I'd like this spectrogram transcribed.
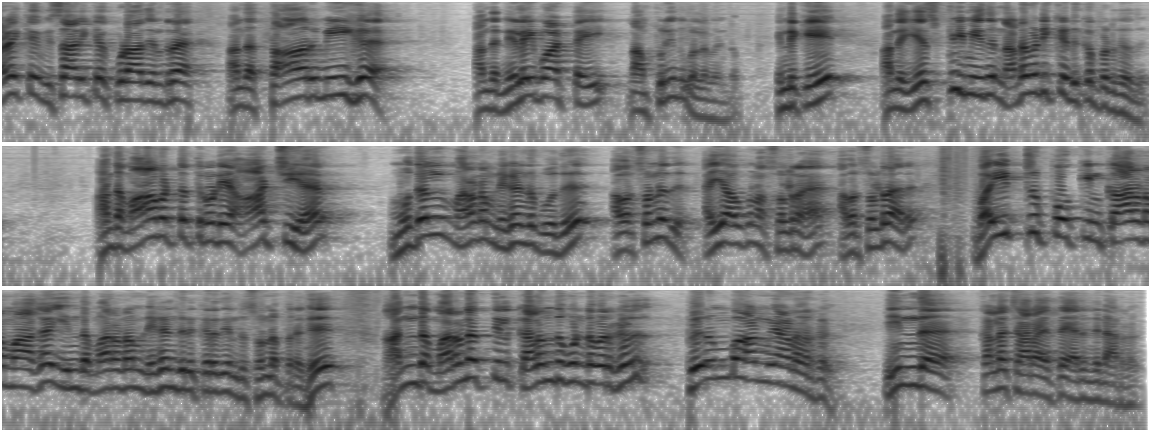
வழக்கை விசாரிக்க கூடாது என்ற அந்த தார்மீக அந்த நிலைப்பாட்டை நாம் புரிந்து கொள்ள வேண்டும். இன்றைக்கு அந்த எஸ்பி மீது நடவடிக்கை எடுக்கப்படுகிறது. அந்த மாவட்டத்தினுடைய ஆட்சியர் முதல் மரணம் நிகழ்ந்தபோது அவர் சொன்னது ஐயாவுக்கு நான் சொல்கிறேன் அவர் சொல்றாரு வயிற்றுப்போக்கின் காரணமாக இந்த மரணம் நிகழ்ந்திருக்கிறது என்று சொன்ன பிறகு அந்த மரணத்தில் கலந்து கொண்டவர்கள் பெரும்பான்மையானவர்கள் இந்த கள்ளச்சாராயத்தை அருந்தினார்கள்.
